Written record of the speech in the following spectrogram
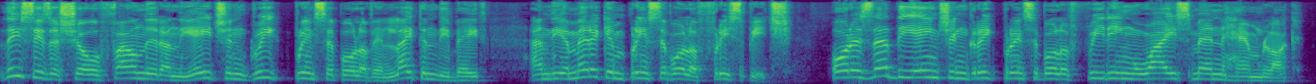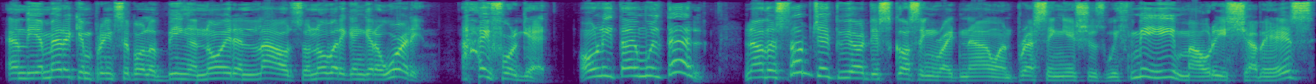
This is a show founded on the ancient Greek principle of enlightened debate and the American principle of free speech. Or is that the ancient Greek principle of feeding wise men hemlock and the American principle of being annoyed and loud so nobody can get a word in? I forget. Only time will tell. Now, the subject we are discussing right now on pressing issues with me, Maurice Chavez,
